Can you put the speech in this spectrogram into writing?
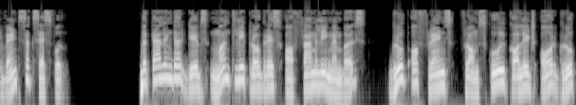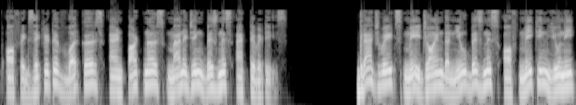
event successful. The calendar gives monthly progress of family members, group of friends from school, college or group of executive workers and partners managing business activities. Graduates may join the new business of making unique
